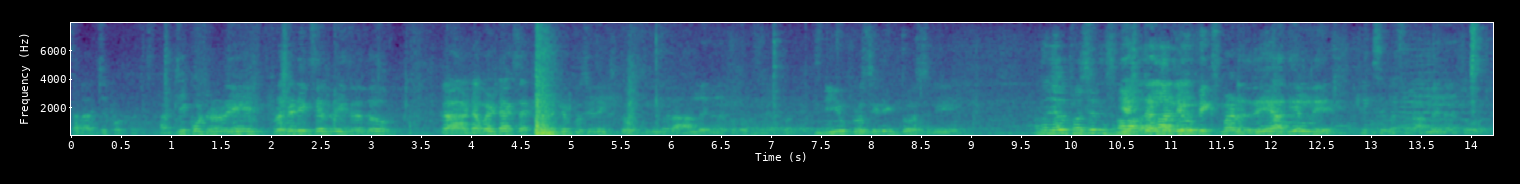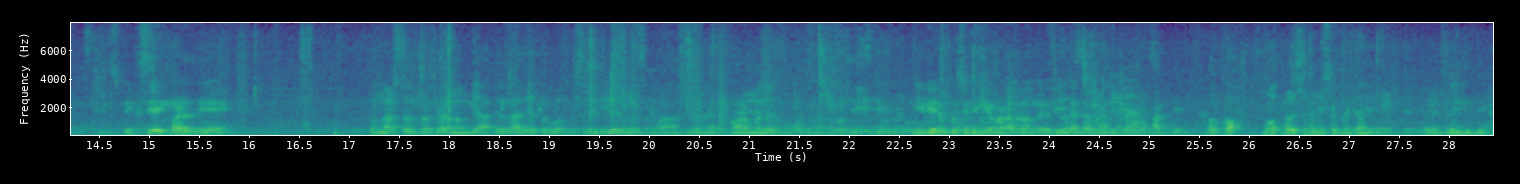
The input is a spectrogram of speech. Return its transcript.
ಸರ್ ಅರ್ಜಿ ಕೊಟ್ಟರು ಅರ್ಜಿ ಕೊಟ್ರು ರೀ ಪ್ರೊಸೀಡಿಂಗ್ಸ್ ಎಲ್ರಿ ಇದ್ರದ್ದು? ಡಬಲ್ ಟ್ಯಾಕ್ಸ್ ಹಾಕಿದ್ರೆ ಪ್ರೊಸೀಡಿಂಗ್ಸ್ ತೋರಿಸ್ರಿ ನೀವು ಪ್ರೊಸೀಡಿಂಗ್ ತೋರಿಸ್ರಿ. ಅಂದ್ರೆ ಏನು ಪ್ರೊಸೀಡಿಂಗ್ಸ್ ಎಷ್ಟೆಲ್ಲ ನೀವು ಫಿಕ್ಸ್ ಮಾಡಿದ್ರಿ? ಅದೆಲ್ಲಿ ಫಿಕ್ಸ್ ಇಲ್ಲ ಸರ್ ಆನ್ಲೈನ್ ಫಿಕ್ಸ್ ಹೆಂಗ್ ಮಾಡಿದ್ರಿ? ಪುನರ್ ಸರ್ ಪ್ರಕಾರ ನಮ್ಗೆ ಯಾಕೆ ಅದೇ ತಗೊಳ್ಳೋದು ಸರ್. ಇದೇ ಸ್ವಲ್ಪ ಫಾರಮಲ್ಲಿ ನೀವೇನು ಪ್ರೊಸೀಡಿಂಗ್ ಮಾಡಲ್ವಾ ಹಂಗಾರೆ? ಬಿ ಮಾಡಲಿಕ್ಕೆ ಬರ್ಕೋ ನೋ ಪ್ರೊಸೀಡಿಂಗ್ಸ್ ಡೂಯಿಂಗ್ ಬಿಕ?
